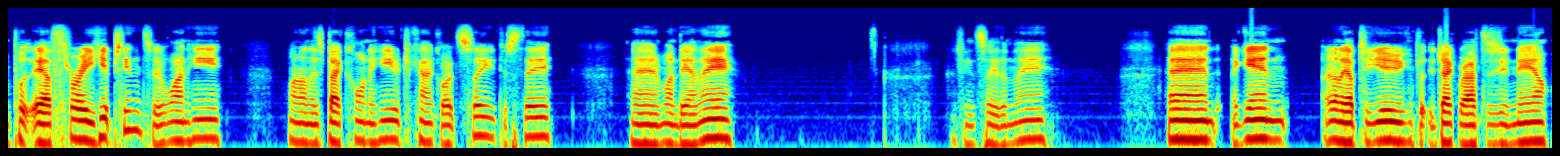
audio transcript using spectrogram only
and put our three hips in. So one here, one on this back corner here, which you can't quite see, just there, and one down there. As you can see them there. And again, really up to you. You can put the jack rafters in now,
